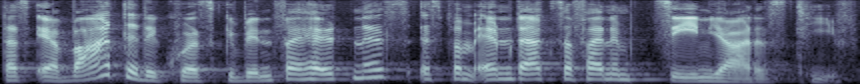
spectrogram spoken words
Das erwartete Kursgewinnverhältnis ist beim MDAX auf einem 10-Jahrestief.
